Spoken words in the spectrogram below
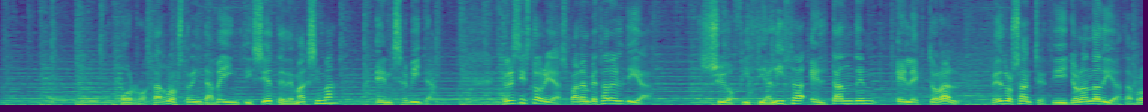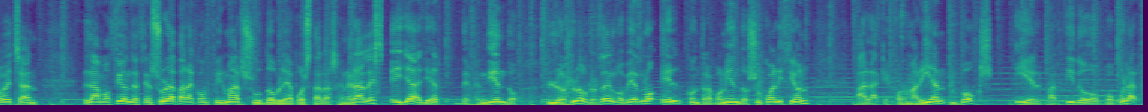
o rozar los 30, 27 de máxima en Sevilla. Tres historias para empezar el día. Se oficializa el tándem electoral. Pedro Sánchez y Yolanda Díaz aprovechan la moción de censura para confirmar su doble apuesta a las generales. Ella ayer defendiendo los logros del gobierno, él contraponiendo su coalición a la que formarían Vox y el Partido Popular.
